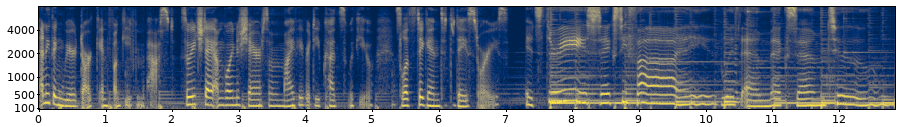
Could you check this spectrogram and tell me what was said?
anything weird, dark, and funky from the past. So each day I'm going to share some of my favorite deep cuts with you. So let's dig into today's stories. It's 365 with mxmtoon. New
